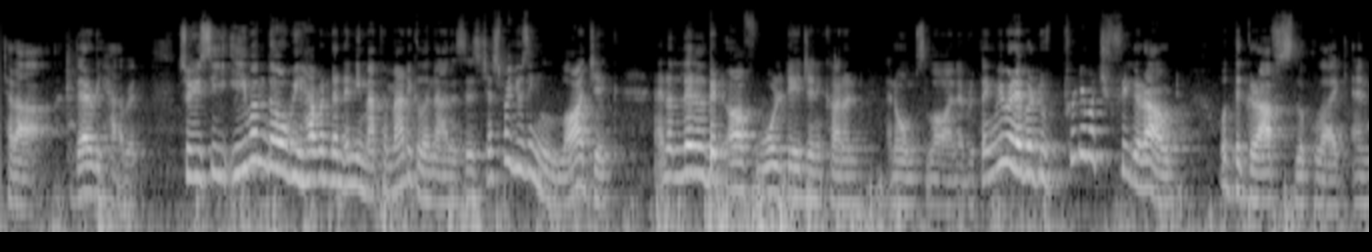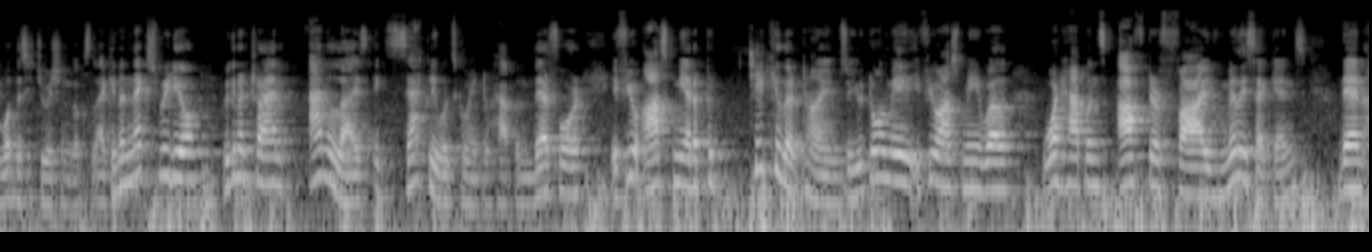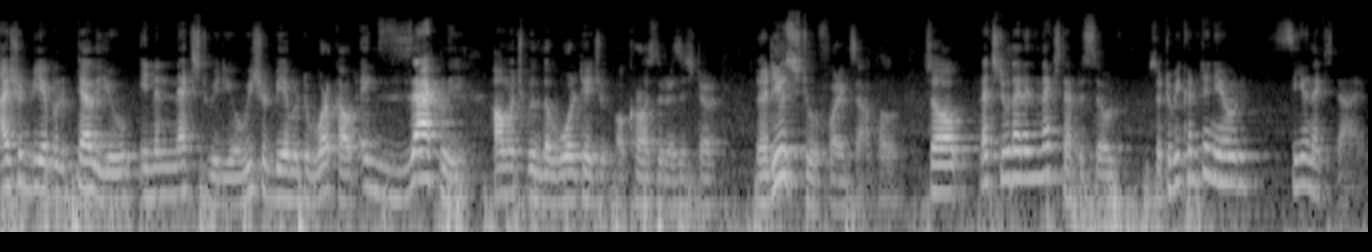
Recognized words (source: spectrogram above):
Ta-da! There we have it. So you see, even though we haven't done any mathematical analysis, just by using logic and a little bit of voltage and current and Ohm's law and everything, we were able to pretty much figure out what the graphs look like and what the situation looks like. In the next video, we're going to try and analyze exactly what's going to happen. Therefore, if you ask me at a particular time, so you told me, if you ask me, well, what happens after 5 milliseconds, then I should be able to tell you in the next video, we should be able to work out exactly how much will the voltage across the resistor reduce to, for example. So let's do that in the next episode. So to be continued, see you next time.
